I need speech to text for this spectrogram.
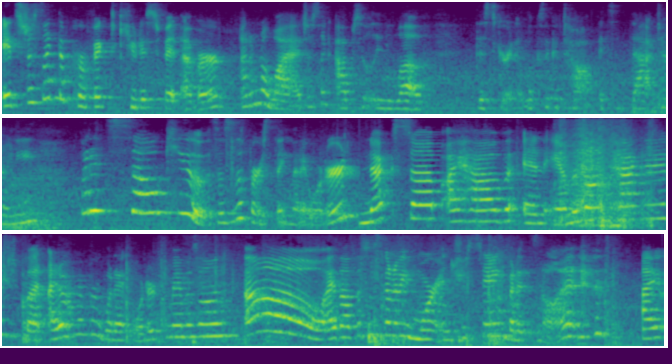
It's just like the perfect, cutest fit ever. I don't know why. I just like absolutely love this skirt. It looks like a top. It's that tiny, but it's so cute. So this is the first thing that I ordered. Next up, I have an Amazon package, but I don't remember what I ordered from Amazon. Oh. I thought this was gonna be more interesting, but it's not. I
